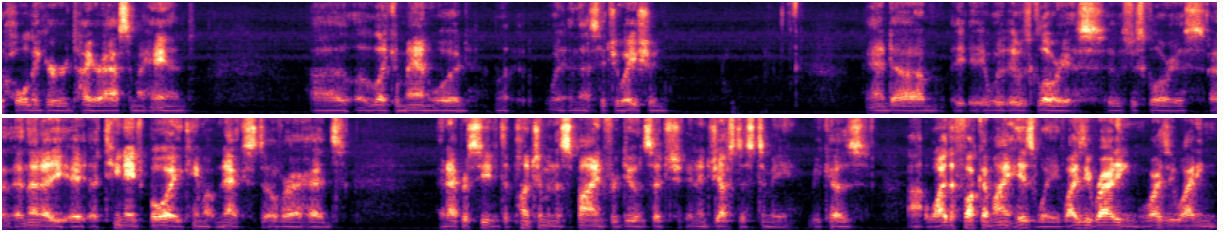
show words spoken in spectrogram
holding her entire ass in my hand uh, like a man would in that situation. And um, it, it, was, it was glorious. It was just glorious. And, and then a, a, teenage boy came up next over our heads. And I proceeded to punch him in the spine for doing such an injustice to me. Because uh, why the fuck am I his wave? Why is he riding? Why is he riding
